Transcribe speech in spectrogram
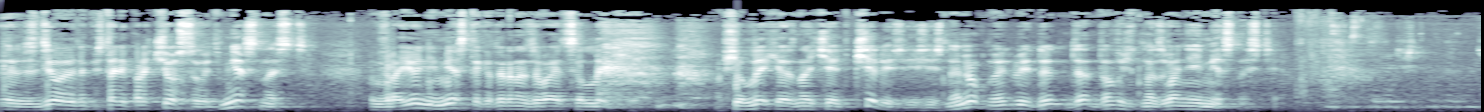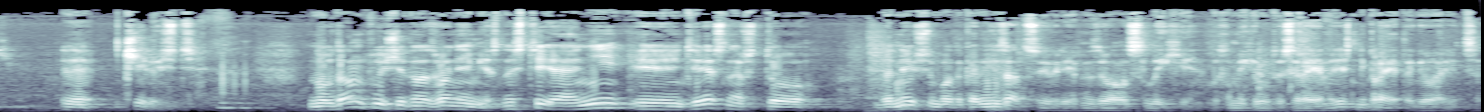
э, сделали, стали прочесывать местность в районе места, которое называется Лехи. Вообще Лехи означает челюсть, здесь намек, но это, это, это, это, название местности. Э, челюсть. Но в данном случае это название местности, и они, и интересно, что в дальнейшем была такая организация евреев, называлась Лыхи, Лахамихирут Исраиль, здесь не про это говорится.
